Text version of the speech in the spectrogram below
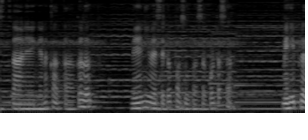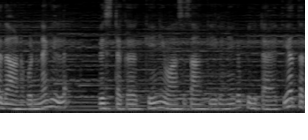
ස්ථානය ගැන කතා කළොත් මේ නිවැසක පසුපස කොටස. මෙහි ප්‍රධාන ගොඩ නැගිල්ල වෙස්ටකගේ නිවාස සංකීරණයක පිහිටා ඇති අතර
